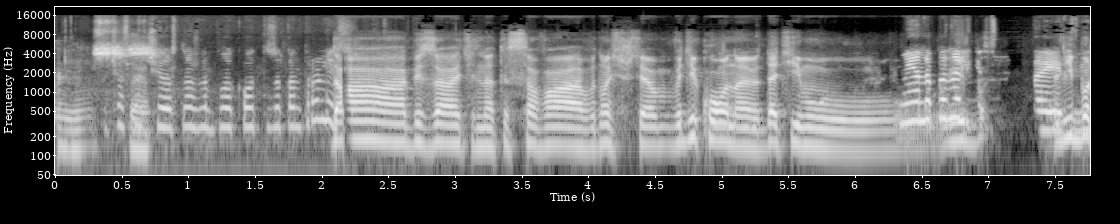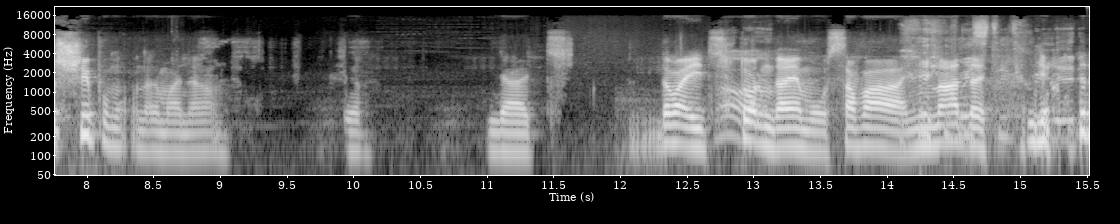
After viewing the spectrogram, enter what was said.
Что случилось? Нужно было кого-то законтролить? Да, обязательно, ты сова, выносишься в Дикона, дать ему... У меня на панели либо, стоит. либо шип ему, нормально. Блять. Давай, шторм дай ему, сова, не надо. Я просто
